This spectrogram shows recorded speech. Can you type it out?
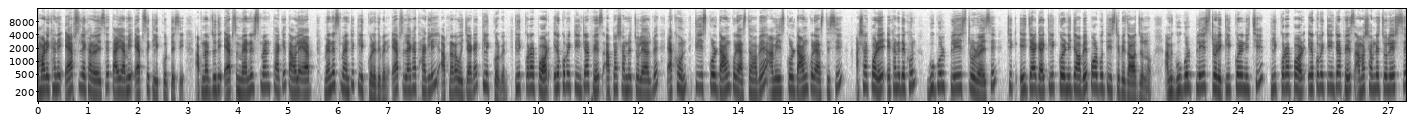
আমার এখানে অ্যাপস লেখা রয়েছে, তাই আমি অ্যাপসে ক্লিক করতেছি। আপনার যদি অ্যাপস ম্যানেজমেন্ট থাকে, তাহলে অ্যাপ ম্যানেজমেন্টে ক্লিক করে দেবেন। অ্যাপস লেখা থাকলেই আপনারা ওই জায়গায় ক্লিক করবেন। ক্লিক করার পর এরকম একটি ইন্টারফেস আপনার সামনে চলে আসবে। এখন একটু স্ক্রোল ডাউন করে আসতে হবে। আমি স্ক্রোল ডাউন করে আসতেছি। আসার পরে এখানে দেখুন গুগল প্লে স্টোর রয়েছে। ঠিক এই জায়গায় ক্লিক করে নিতে হবে পরবর্তী স্টেপে যাওয়ার জন্য। আমি গুগল প্লে স্টোরে ক্লিক করে নিচ্ছি। ক্লিক করার পর এরকম একটি ইন্টারফেস আমার সামনে চলে এসছে।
